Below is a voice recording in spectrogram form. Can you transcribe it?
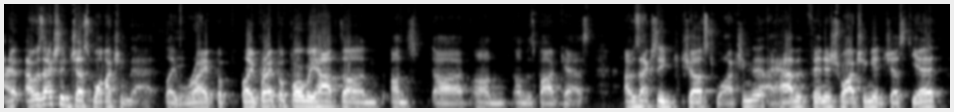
I, I was actually just watching that, like right, be- like right before we hopped on on uh, on on this podcast. I was actually just watching that. I haven't finished watching it just yet,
